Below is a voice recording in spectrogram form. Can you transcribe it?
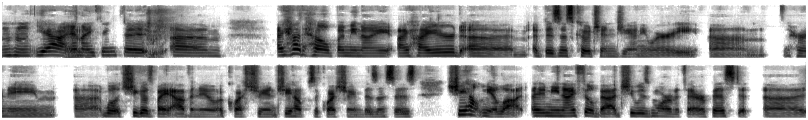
Mm-hmm. Yeah, yeah, and I think that um, I had help. I mean, I I hired um, a business coach in January. Um, her name, uh, well, she goes by Avenue Equestrian. She helps equestrian businesses. She helped me a lot. I mean, I feel bad. She was more of a therapist at, uh,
